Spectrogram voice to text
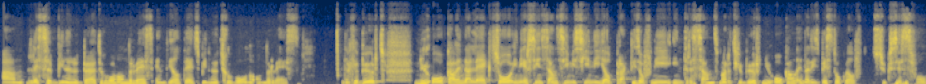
aan lessen binnen het buitengewoon onderwijs en deeltijds binnen het gewone onderwijs. Dat gebeurt nu ook al en dat lijkt zo in eerste instantie misschien niet heel praktisch of niet interessant, maar het gebeurt nu ook al en dat is best ook wel succesvol.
